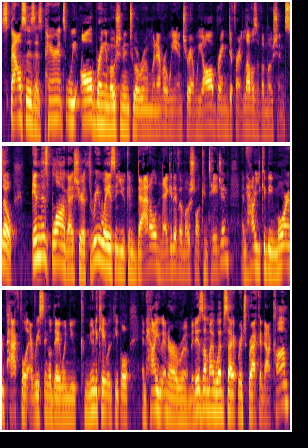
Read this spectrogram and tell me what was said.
spouses, as parents, we all bring emotion into a room whenever we enter it. We all bring different levels of emotion. So in this blog, I share three ways that you can battle negative emotional contagion and how you can be more impactful every single day when you communicate with people and how you enter a room. It is on my website, richbracken.com,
